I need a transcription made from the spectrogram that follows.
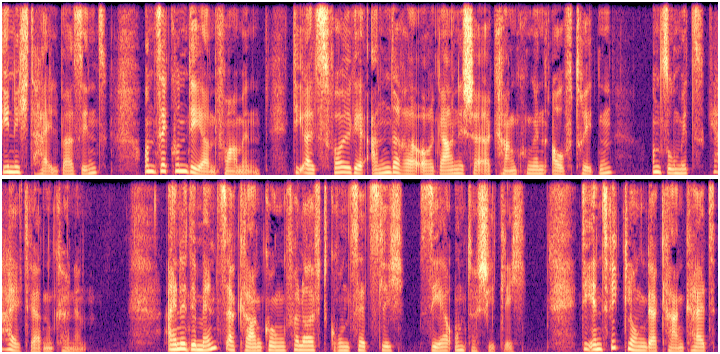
die nicht heilbar sind, und sekundären Formen, die als Folge anderer organischer Erkrankungen auftreten und somit geheilt werden können. Eine Demenzerkrankung verläuft grundsätzlich sehr unterschiedlich. Die Entwicklung der Krankheit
